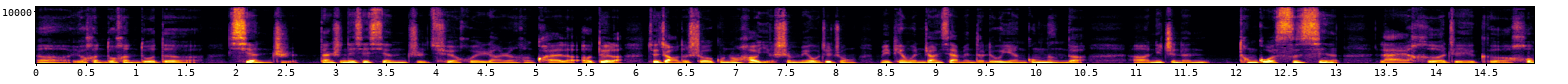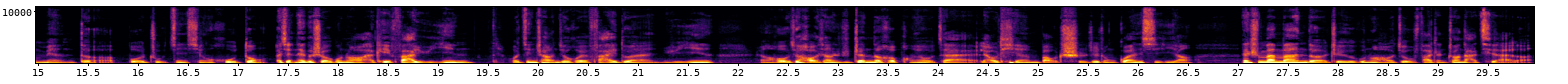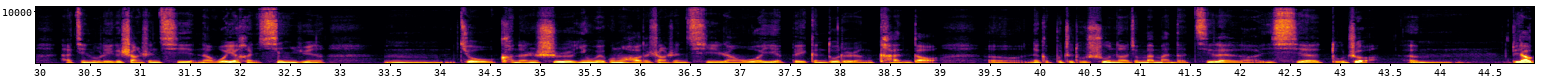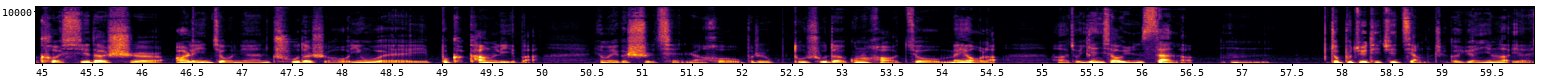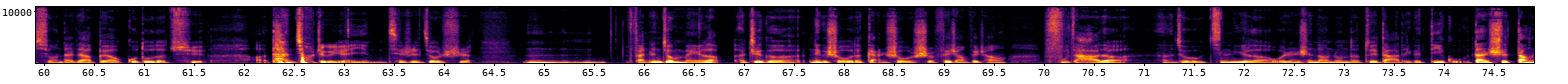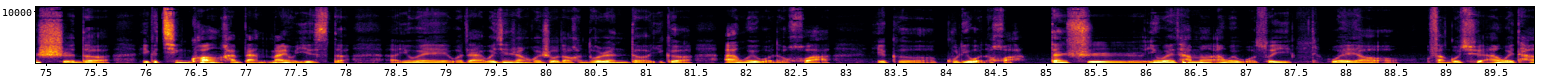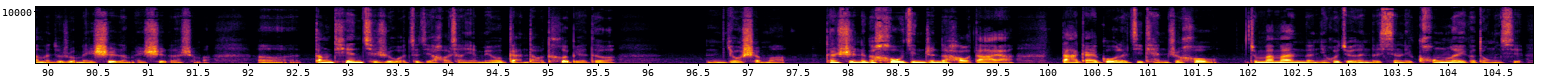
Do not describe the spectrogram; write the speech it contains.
呃，有很多很多的限制，但是那些限制却会让人很快乐。哦，对了，最早的时候公众号也是没有这种每篇文章下面的留言功能的。啊，你只能通过私信来和这个后面的博主进行互动，而且那个时候公众号还可以发语音，我经常就会发一段语音，然后就好像是真的和朋友在聊天，保持这种关系一样。但是慢慢的，这个公众号就发展壮大起来了，它进入了一个上升期。那我也很幸运，嗯，就可能是因为公众号的上升期，让我也被更多的人看到。呃，那个不止读书呢，就慢慢的积累了一些读者。嗯，比较可惜的是，二零一九年初的时候，因为不可抗力吧，因为一个事情，然后不止读书的公众号就没有了，啊，就烟消云散了。嗯，就不具体去讲这个原因了，也希望大家不要过多的去啊探究这个原因，其实就是。嗯，反正就没了。呃，这个那个时候的感受是非常非常复杂的。嗯，就经历了我人生当中的最大的一个低谷。但是当时的一个情况还蛮蛮有意思的。呃，因为我在微信上会收到很多人的一个安慰我的话，一个鼓励我的话。但是因为他们安慰我，所以我也要反过去安慰他们，就说没事的，没事的，什么。呃，当天其实我自己好像也没有感到特别的，嗯，有什么。但是那个后劲真的好大呀！大概过了几天之后，就慢慢的你会觉得你的心里空了一个东西。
